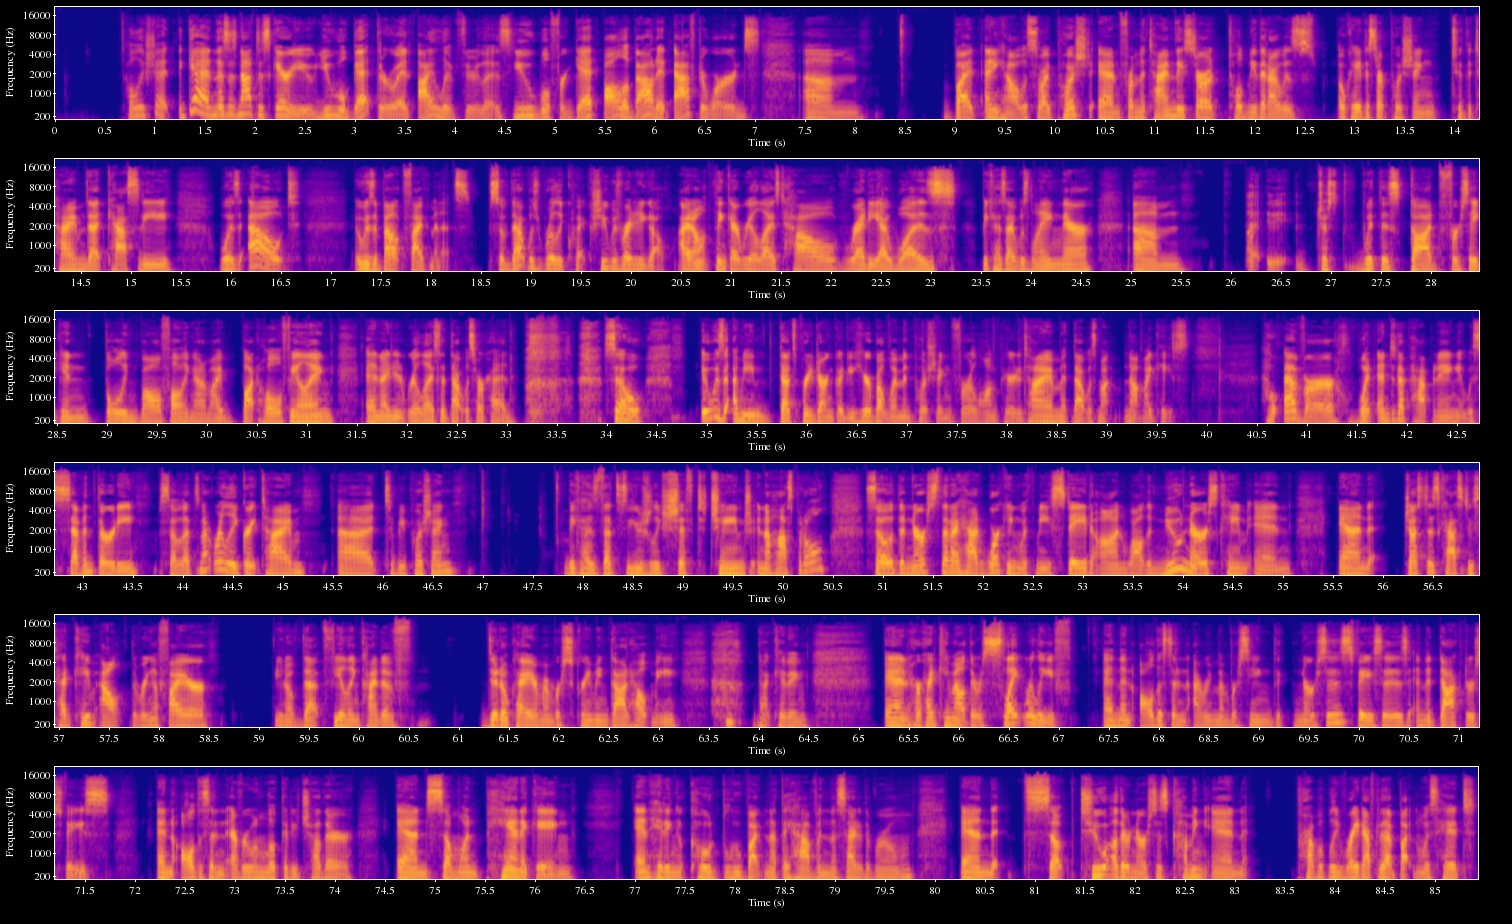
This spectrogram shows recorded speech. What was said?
Holy shit. Again, this is not to scare you. You will get through it. I lived through this. You will forget all about it afterwards. Um, but anyhow, so I pushed, and from the time they start told me that I was okay to start pushing to the time that Cassidy was out, it was about five minutes. So that was really quick. She was ready to go. I don't think I realized how ready I was because I was laying there. Um, just with this god-forsaken bowling ball falling out of my butthole feeling and i didn't realize that that was her head so it was i mean that's pretty darn good you hear about women pushing for a long period of time that was my, not my case however what ended up happening it was 7.30 so that's not really a great time uh, to be pushing because that's usually shift change in a hospital. So the nurse that I had working with me stayed on while the new nurse came in. And just as Cassidy's head came out, the ring of fire, you know, that feeling kind of did okay. I remember screaming, God help me. Not kidding. And her head came out. There was slight relief. And then all of a sudden, I remember seeing the nurses' faces and the doctor's face. And all of a sudden, everyone look at each other and someone panicking and hitting a code blue button that they have in the side of the room. And so, two other nurses coming in, probably right after that button was hit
